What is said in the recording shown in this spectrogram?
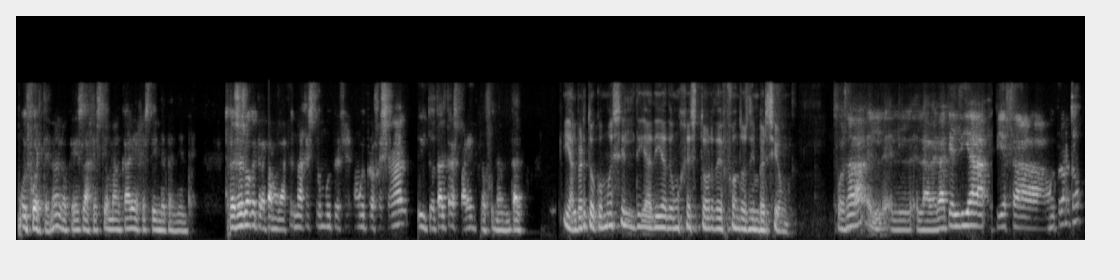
muy fuerte ¿no? en lo que es la gestión bancaria y gestión independiente. Entonces es lo que tratamos de hacer, una gestión muy, muy profesional y total transparencia, lo fundamental. Y Alberto, ¿cómo es el día a día de un gestor de fondos de inversión? Pues nada, la verdad que el día empieza muy pronto.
